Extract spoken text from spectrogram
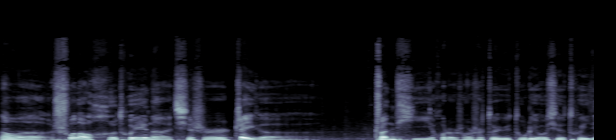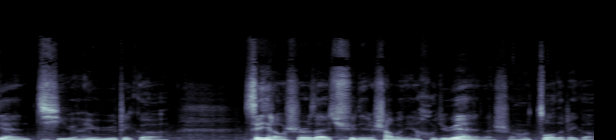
那么说到合推呢，其实这个专题或者说是对于独立游戏的推荐，起源于这个 CT 老师在去年上半年核聚变的时候做的这个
